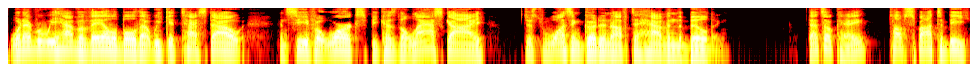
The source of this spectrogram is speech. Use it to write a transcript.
whatever we have available that we could test out and see if it works because the last guy just wasn't good enough to have in the building. That's okay. Tough spot to be,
